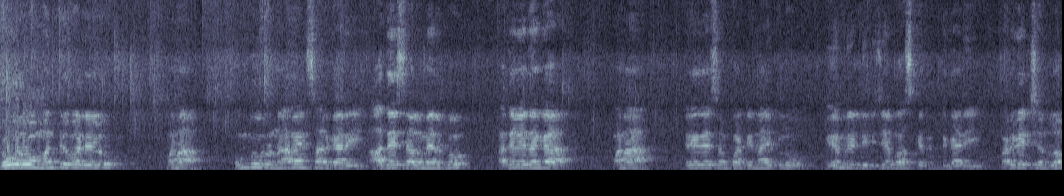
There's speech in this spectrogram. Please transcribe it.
గౌరవ మంత్రివర్యులు మన పొంగూరు నారాయణ సార్ గారి ఆదేశాల మేరకు అదేవిధంగా మన తెలుగుదేశం పార్టీ నాయకులు వేమిరెడ్డి విజయభాస్కర్ రెడ్డి గారి పర్యవేక్షణలో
